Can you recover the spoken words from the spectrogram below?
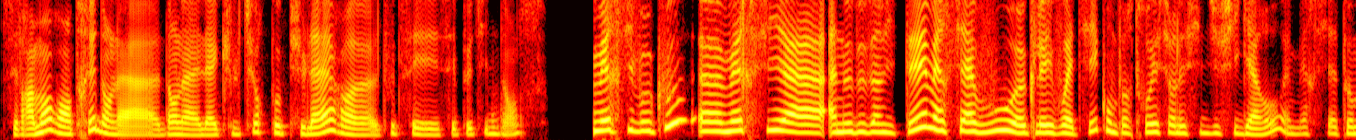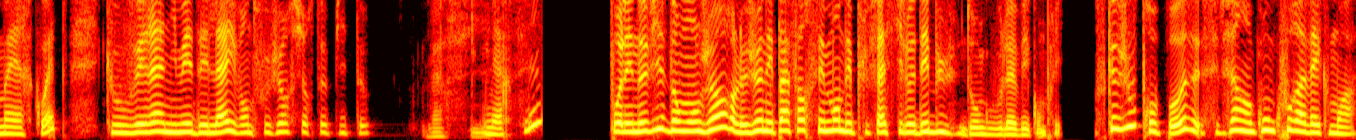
c'est vraiment rentré dans la, dans la, culture populaire, euh, toutes ces, ces petites danses. Merci beaucoup. Euh, merci à, nos deux invités. Merci à vous, euh, Chloé Voitier, qu'on peut retrouver sur le site du Figaro. Et merci à Thomas Hercouet, que vous verrez animer des lives en tout genre sur Topito. Merci. Merci. Pour les novices dans mon genre, le jeu n'est pas forcément des plus faciles au début, donc vous l'avez compris. Ce que je vous propose, c'est de faire un concours avec moi.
